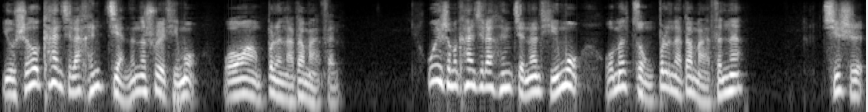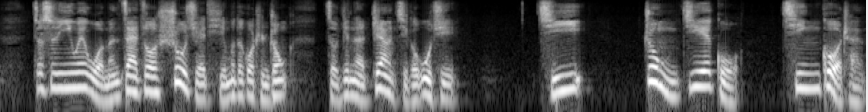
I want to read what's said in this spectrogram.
有时候看起来很简单的数学题目，往往不能拿到满分。为什么看起来很简单的题目，我们总不能拿到满分呢？其实，这是因为我们在做数学题目的过程中，走进了这样几个误区：其一，重结果轻过程；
